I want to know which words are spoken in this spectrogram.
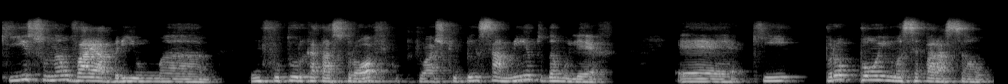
que isso não vai abrir uma, um futuro catastrófico, porque eu acho que o pensamento da mulher é, que propõe uma separação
